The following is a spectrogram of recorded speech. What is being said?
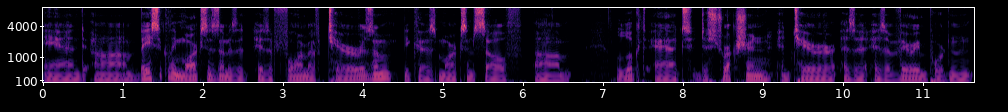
And um, basically, Marxism is a, is a form of terrorism because Marx himself um, looked at destruction and terror as a, as a very important,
